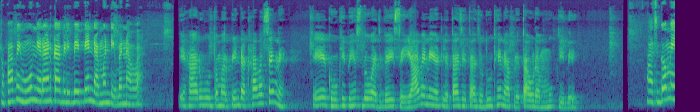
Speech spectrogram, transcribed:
તો ભાભી હું ને રાણકાગડી બે પેંડા મંડી બનાવવા. એ હારું તમારે પેંડા ખાવા છે ને? એ ઘોઘી ભેંસ દોવા જ ગઈ છે એ આવે ને એટલે તાજે તાજું દૂધ હે ને આપણે તાવડામાં મૂકી દે. આજ ગમે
